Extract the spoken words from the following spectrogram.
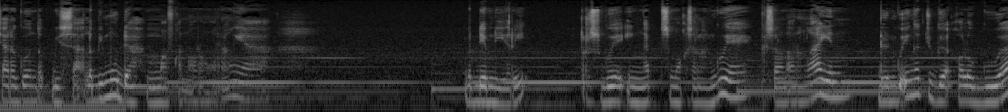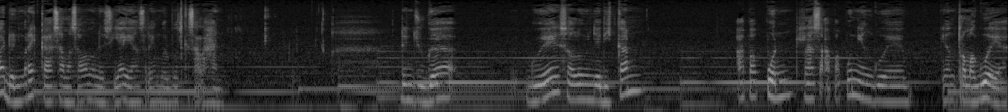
cara gue untuk bisa lebih mudah memaafkan orang-orang ya. Berdiam diri terus gue ingat semua kesalahan gue kesalahan orang lain. Dan gue ingat juga kalau gue dan mereka sama-sama manusia yang sering berbuat kesalahan. Dan juga gue selalu menjadikan apa pun rasa apa pun yang gue yang trauma gue ya.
